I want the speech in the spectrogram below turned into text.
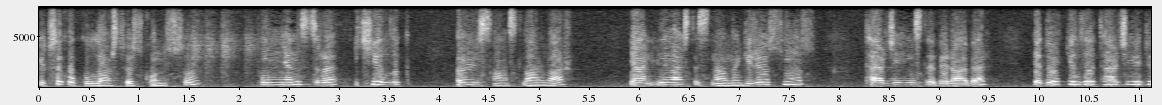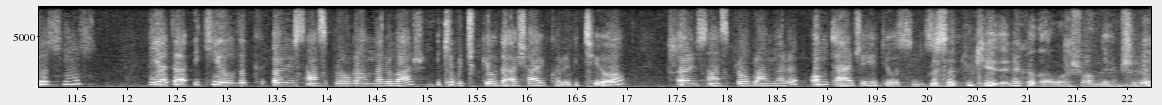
yüksek okullar söz konusu. Bunun yanı sıra 2 yıllık ön lisanslar var. Yani üniversite sınavına giriyorsunuz tercihinizle beraber ya 4 yıllığı tercih ediyorsunuz ya da 2 yıllık ön lisans programları var. 2,5 yılda aşağı yukarı bitiyor. Ön lisans programları onu tercih ediyorsunuz. Mesela Türkiye'de ne kadar var şu anda hemşire?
